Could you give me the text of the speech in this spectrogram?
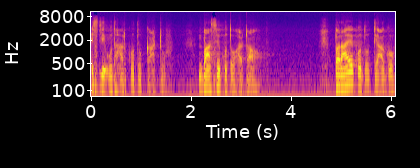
इसलिए उधार को तो काटो, बासे को तो हटाओ। पराये को तो त्यागो।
